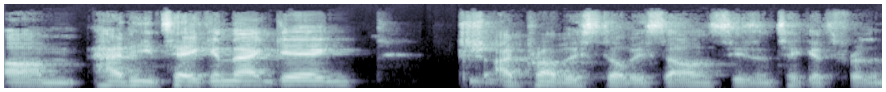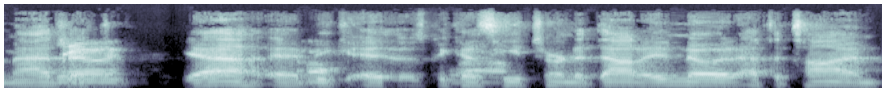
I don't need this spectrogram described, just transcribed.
Um, had he taken that gig, I'd probably still be selling season tickets for the Magic. Really? Yeah, it, oh. it, was because wow. he turned it down. I didn't know it at the time,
